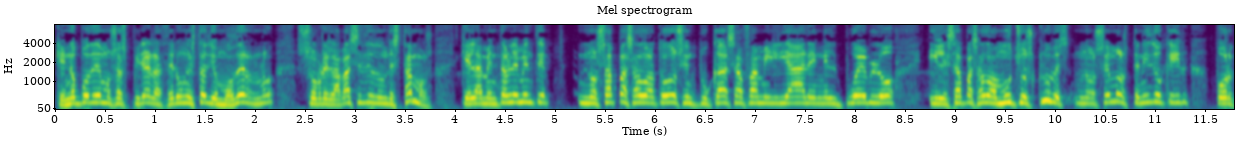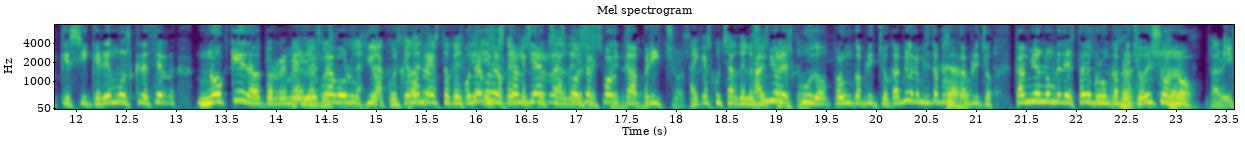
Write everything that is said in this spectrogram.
que no podemos aspirar a hacer un estadio moderno sobre la base de donde estamos, que lamentablemente nos ha pasado a todos en tu casa familiar, en el pueblo, y les ha pasado a muchos clubes. Nos hemos tenido que ir porque si queremos crecer no queda otro remedio, es la evolución. La, cuestión otra, esto que, otra cosa es, cambiar las cosas por caprichos. Hay que escuchar de los Cambio el escudo por un capricho, cambio la camiseta por un capricho, cambio el nombre del estadio por un capricho, eso no. Claro, y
